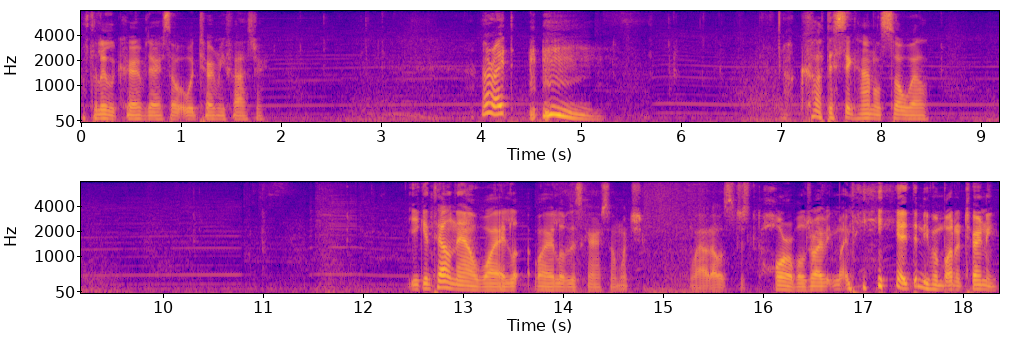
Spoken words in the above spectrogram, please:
off the little curve there so it would turn me faster. Alright. oh god, this thing handles so well. You can tell now why I why I love this car so much. Wow, that was just horrible driving by me. I didn't even bother turning.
